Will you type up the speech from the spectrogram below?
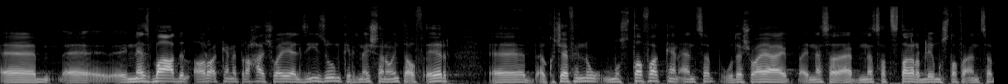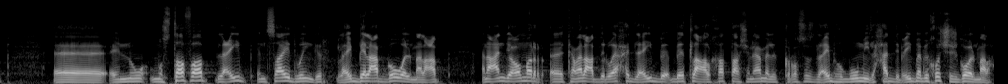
آه، الناس بعض الآراء كانت رايحه شوية لزيزو يمكن اتناقشنا أنا وأنت off air كنت شايف إنه مصطفى كان أنسب وده شوية الناس الناس هتستغرب ليه مصطفى أنسب. إنه مصطفى لعيب inside winger لعيب بيلعب جوه الملعب. أنا عندي عمر آه، كمال عبد الواحد لعيب بيطلع على الخط عشان يعمل ال crosses لعيب هجومي لحد بعيد ما بيخشش جوه الملعب.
